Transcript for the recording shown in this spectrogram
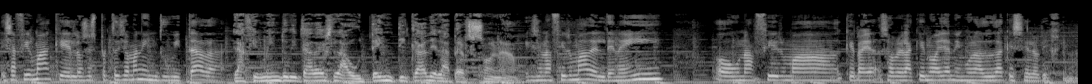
Esa firma que los expertos llaman indubitada. La firma indubitada es la auténtica de la persona. Es una firma del DNI o una firma que no haya, sobre la que no haya ninguna duda que es el original.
